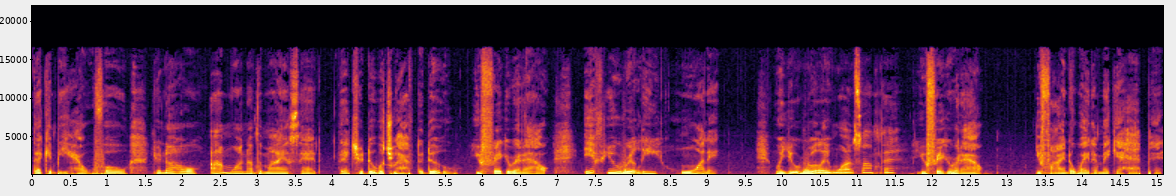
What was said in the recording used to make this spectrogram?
that can be helpful. You know, I'm one of the mindset that you do what you have to do. You figure it out. If you really want it, when you really want something, you figure it out. You find a way to make it happen.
